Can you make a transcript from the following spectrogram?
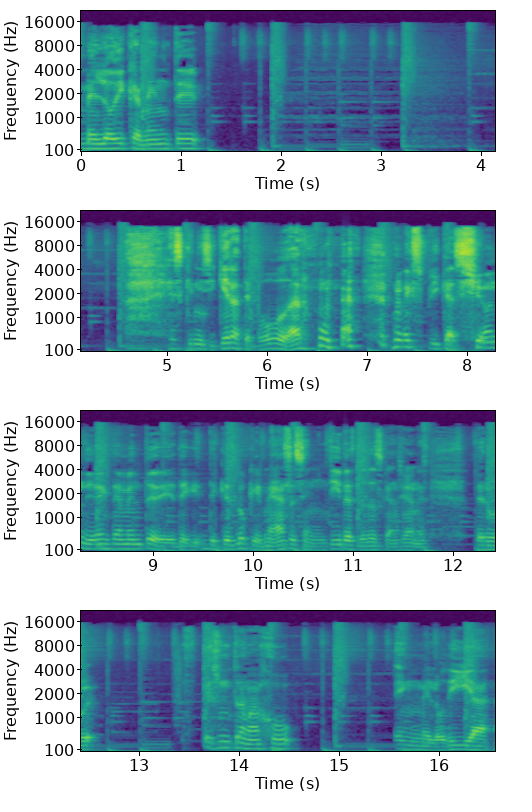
melódicamente es que ni siquiera te puedo dar una, explicación directamente de, qué es lo que me hace sentir estas dos canciones. Pero es un trabajo en melodía,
